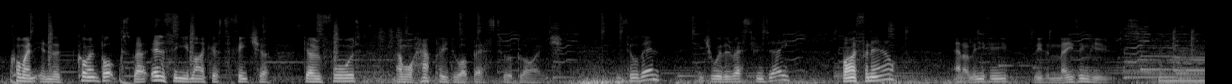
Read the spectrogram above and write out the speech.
Comment in the comment box about anything you'd like us to feature going forward and we'll happily do our best to oblige. Until then, enjoy the rest of your day. Bye for now, and I'll leave you these amazing views.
